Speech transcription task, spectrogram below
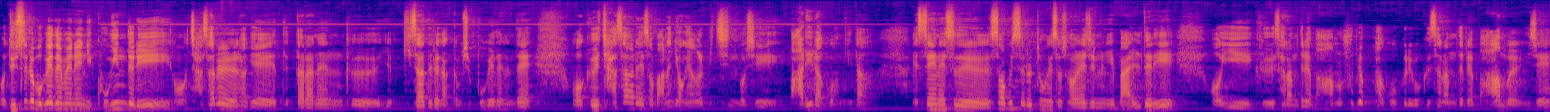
어, 뉴스를 보게 되면은 이 공인들이 어, 자살을 하게 됐다라는 그 기사들을 가끔씩 보게 되는데 어, 그 자살에서 많은 영향을 미친 것이 말이라고 합니다. SNS 서비스를 통해서 전해지는 이 말들이 어, 이 그 사람들의 마음을 후벼파고 그리고 그 사람들의 마음을 이제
